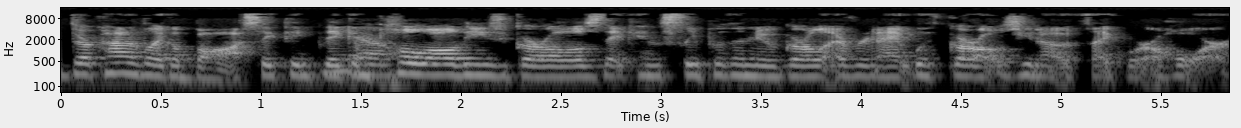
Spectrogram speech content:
they're kind of like a boss. They think they can pull all these girls. They can sleep with a new girl every night with girls. You know it's like we're a whore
